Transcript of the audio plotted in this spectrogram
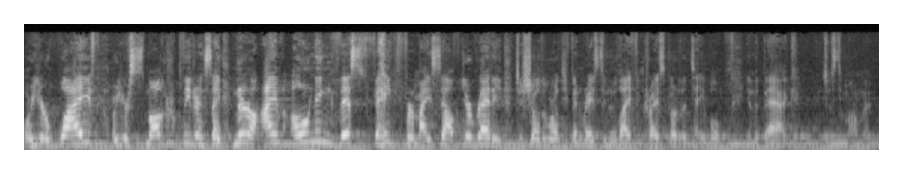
or your wife or your small group leader and say, No, no, I am owning this faith for myself. You're ready to show the world you've been raised to new life in Christ. Go to the table in the back in just a moment.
